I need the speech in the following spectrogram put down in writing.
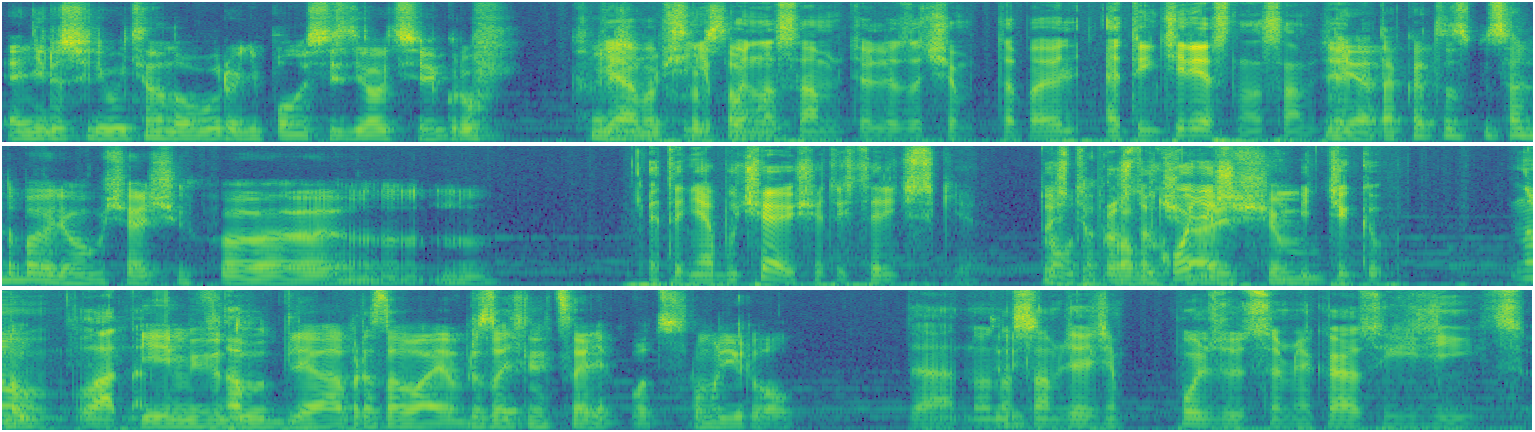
И они решили выйти на новый уровень и полностью сделать всю игру. Я вообще не понял на самом деле, зачем это добавили. Это интересно на самом деле. Нет, так это специально добавили в обучающих... э, м, Это не обучающие, это исторические. То Ну, есть ты просто ходишь и тебе... Ну, ладно. Я имею в виду для образовательных целей, вот сформулировал. Да, но на самом деле пользуются, мне кажется, единицы.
